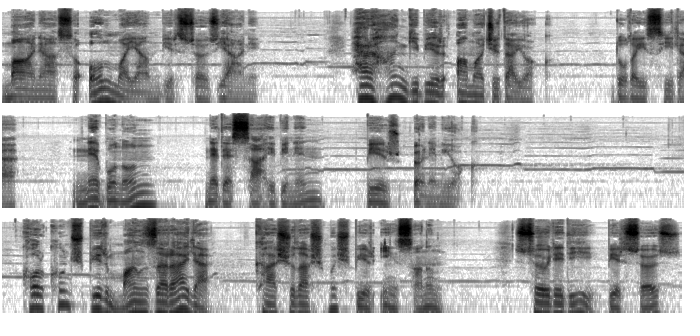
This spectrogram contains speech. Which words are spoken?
Manası olmayan bir söz yani. Herhangi bir amacı da yok. Dolayısıyla ne bunun ne de sahibinin bir önemi yok. Korkunç bir manzarayla karşılaşmış bir insanın söylediği bir söz,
